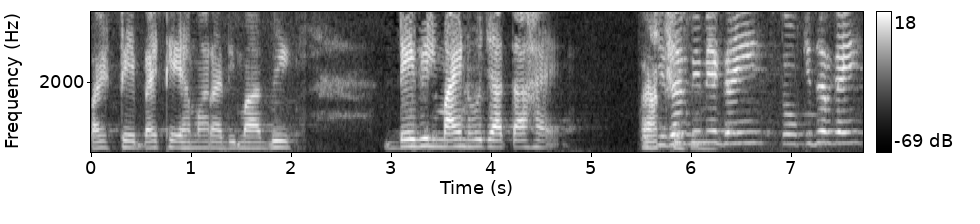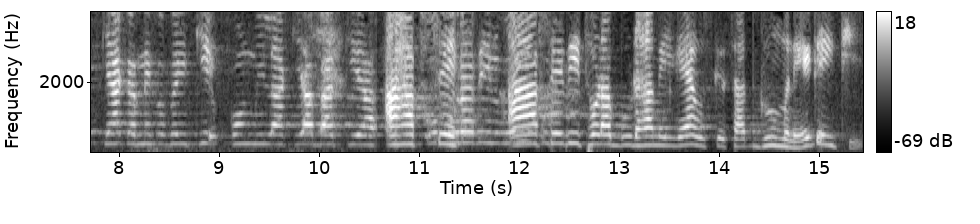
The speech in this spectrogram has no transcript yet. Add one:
बैठे बैठे हमारा दिमाग भी डेविल माइंड हो जाता है। किधर भी मैं गई तो किधर गई क्या करने को गई कि कौन मिला क्या बात किया? आपसे आपसे भी थोड़ा बूढ़ा मिल गया उसके साथ घूमने गई थी।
